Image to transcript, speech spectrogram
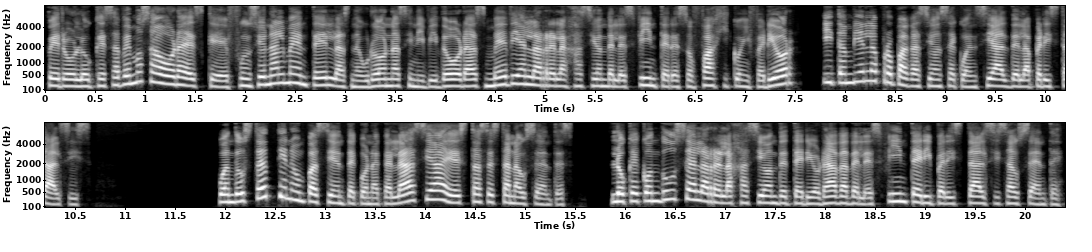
Pero lo que sabemos ahora es que funcionalmente las neuronas inhibidoras median la relajación del esfínter esofágico inferior y también la propagación secuencial de la peristalsis. Cuando usted tiene un paciente con acalasia, estas están ausentes, lo que conduce a la relajación deteriorada del esfínter y peristalsis ausente.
